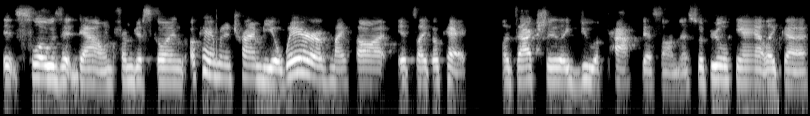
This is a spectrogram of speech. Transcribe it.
it slows it down from just going okay i'm going to try and be aware of my thought. It's like okay let's actually like do a practice on this. So if you're looking at like a,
